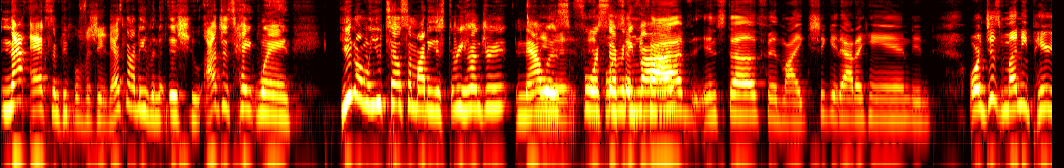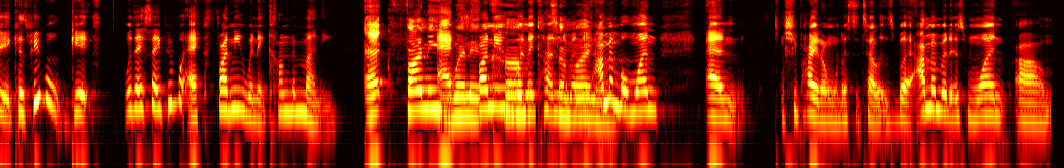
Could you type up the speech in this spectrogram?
not asking people for shit. That's not even an issue. I just hate when, you know, when you tell somebody it's 300, now Yeah, it's 475. 475 and stuff, and like shit get out of hand, and or just money. Period. Because people get what they say. People act funny when it come to money. Act funny act when it funny comes when it comes to, to, money. money. I remember one, and she probably don't want us to tell us, but I remember this one um,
